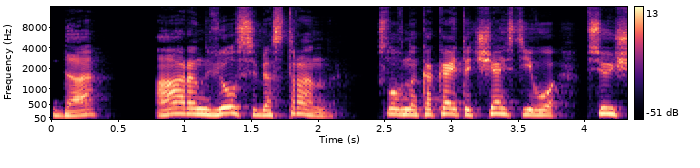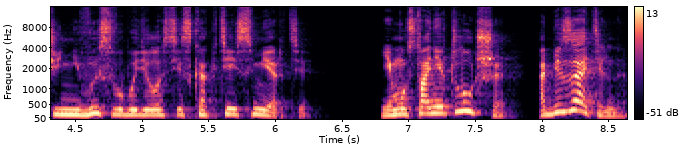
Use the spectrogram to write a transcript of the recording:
«Да, Аарон вел себя странно, словно какая-то часть его все еще не высвободилась из когтей смерти. Ему станет лучше, обязательно.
